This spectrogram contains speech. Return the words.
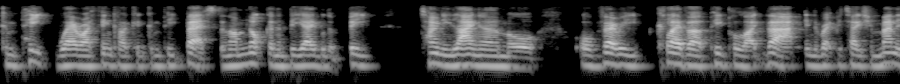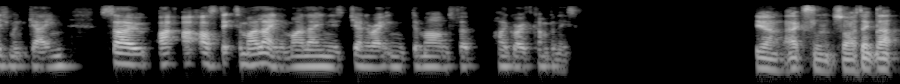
compete where I think I can compete best, and I'm not going to be able to beat Tony Langham or or very clever people like that in the reputation management game. So I, will stick to my lane, and my lane is generating demand for high growth companies. Yeah, excellent. So I think that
